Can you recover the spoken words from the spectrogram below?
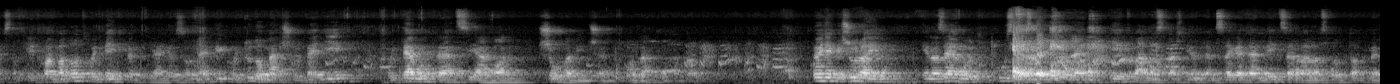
ezt a kétharmadot, hogy még több hiányozzon nekünk, hogy tudomásul vegyék, hogy demokráciában soha nincsen korlátozhatatlan. Hölgyeim és uraim, én az elmúlt 20 évben két választást nyertem Szegeden, négyszer választottak meg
